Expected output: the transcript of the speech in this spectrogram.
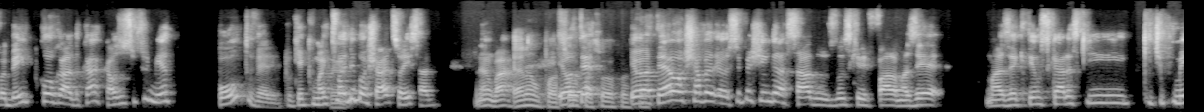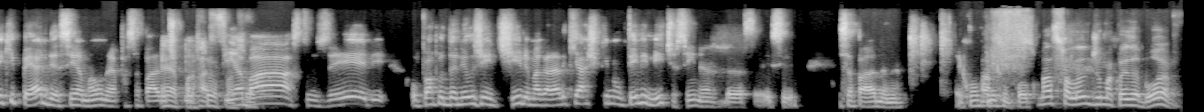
foi bem colocado. Cara, causa sofrimento. Ponto, velho. Porque como é que tu vai é. debochar disso aí, sabe? Não, vai. É, não, passou, eu até, passou, passou. Eu até achava, eu sempre achei engraçado os dois que ele fala, mas é, mas é que tem uns caras que, que tipo, meio que perdem assim a mão, né? Passa para, é, tipo, passou, Rafinha passou. Bastos, ele, o próprio Danilo Gentili, uma galera que acha que não tem limite, assim, né? Esse, essa parada, né? É complica um pouco. Mas falando de uma coisa boa,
